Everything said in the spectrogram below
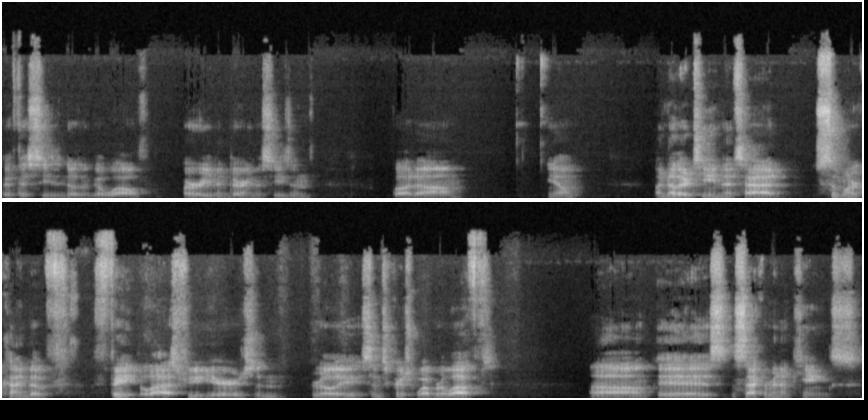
if this season doesn't go well, or even during the season. But um, you know, another team that's had similar kind of fate the last few years, and really since Chris Webber left, um, is the Sacramento Kings.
